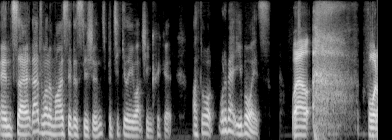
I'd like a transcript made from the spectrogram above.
And so that's one of my superstitions, particularly watching cricket. I thought, what about you boys? Well, Ford,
